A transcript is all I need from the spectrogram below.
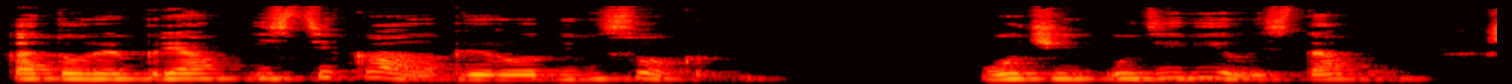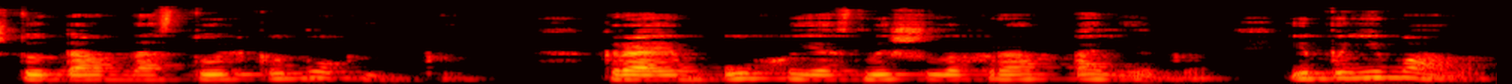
которая прям истекала природными соками. Очень удивилась тому, что там настолько мокренько. Краем уха я слышала храп Олега и понимала,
